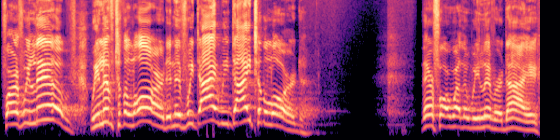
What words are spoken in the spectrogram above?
For if we live, we live to the Lord, and if we die, we die to the Lord. Therefore, whether we live or die,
